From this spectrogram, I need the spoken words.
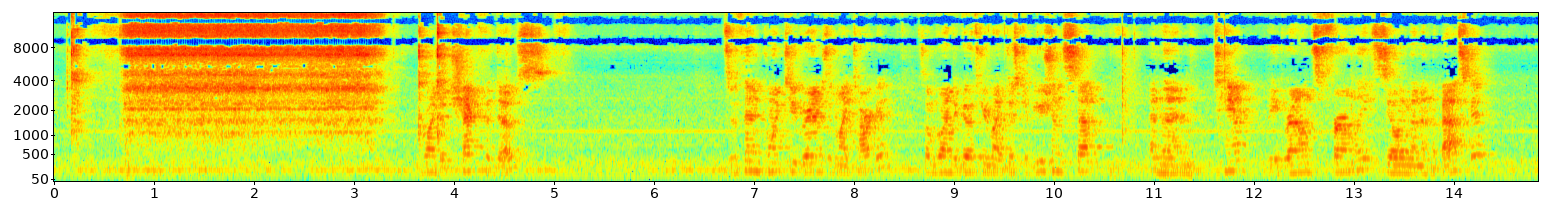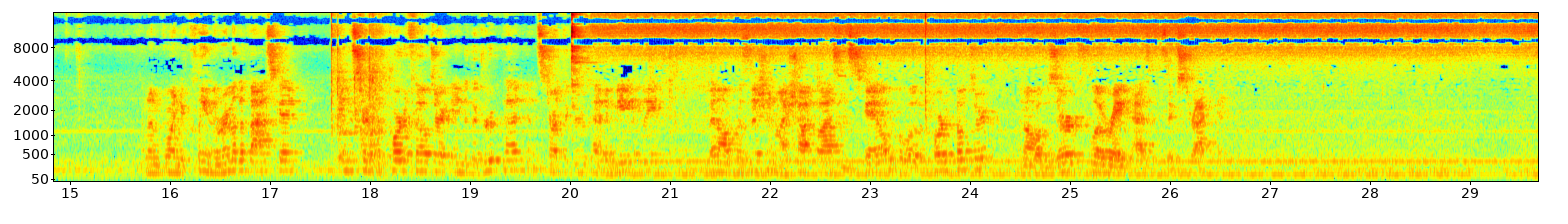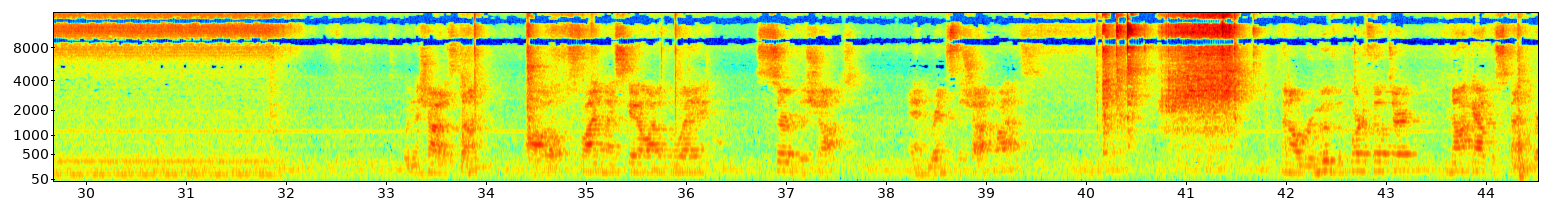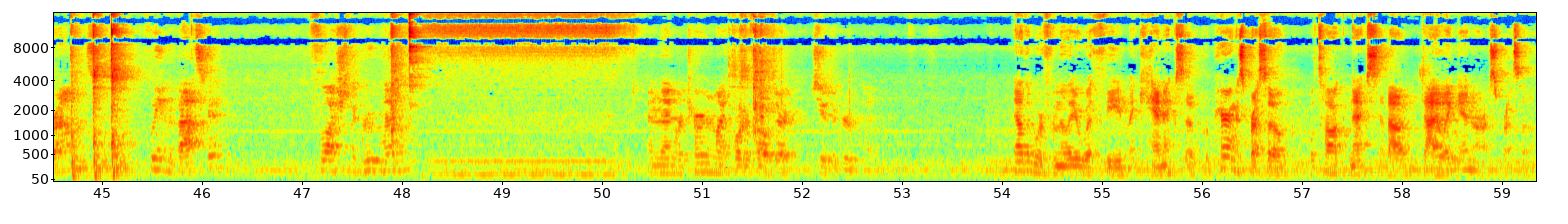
Going to check the dose. It's within 0.2 grams of my target, so I'm going to go through my distribution step and then tamp the grounds firmly, sealing them in the basket. And I'm going to clean the rim of the basket, insert the portafilter into the group head and start the group head immediately. Then I'll position my shot glass and scale below the portafilter and I'll observe flow rate as it's extracted. When the shot is done, I'll slide my scale out of the way, serve the shot, and rinse the shot glass. Then I'll remove the portafilter, knock out the spent grounds, clean the basket, flush the group head, and then return my portafilter to the group head. Now that we're familiar with the mechanics of preparing espresso, we'll talk next about dialing in our espresso.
